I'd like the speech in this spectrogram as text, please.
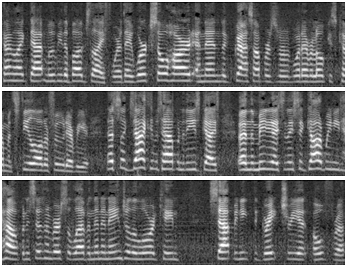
Kind of like that movie, The Bug's Life, where they work so hard, and then the grasshoppers or whatever locusts come and steal all their food every year. That's exactly what's happened to these guys and the Midianites. And they said, God, we need help. And it says in verse 11, Then an angel of the Lord came, sat beneath the great tree at Ophrah,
